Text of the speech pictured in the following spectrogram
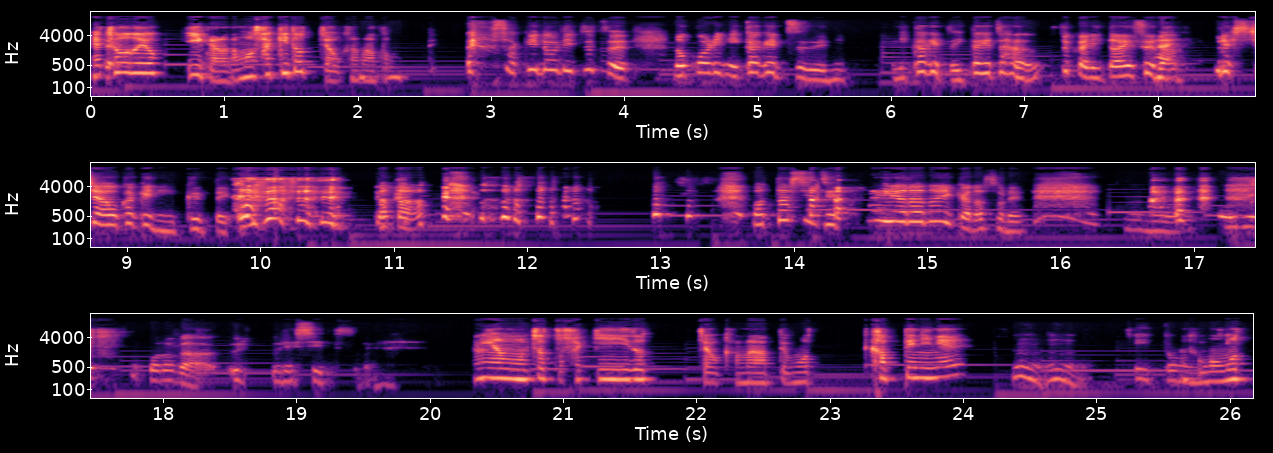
いや、ちょうどよ、いいかなと、もう先取っちゃおうかなと思って。先取りつつ、残り2ヶ月に、2ヶ月、1ヶ月半とかに対するはいプレッシャーをかけに行くっていう。また。私絶対やらないから、それ。あのそういうところがう嬉しいですね。いや、もうちょっと先取っちゃおうかなって思っ、勝手にね、うんうん。いいとなんか思もう思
